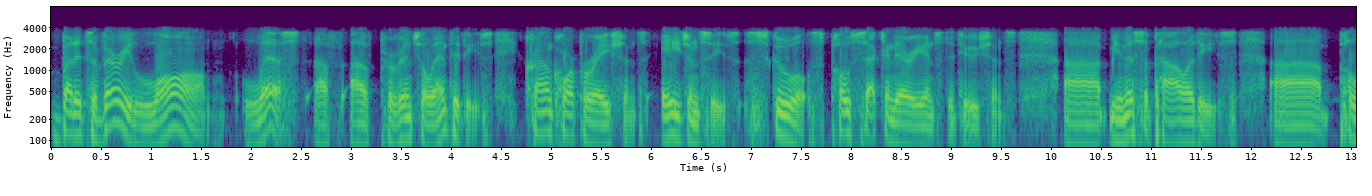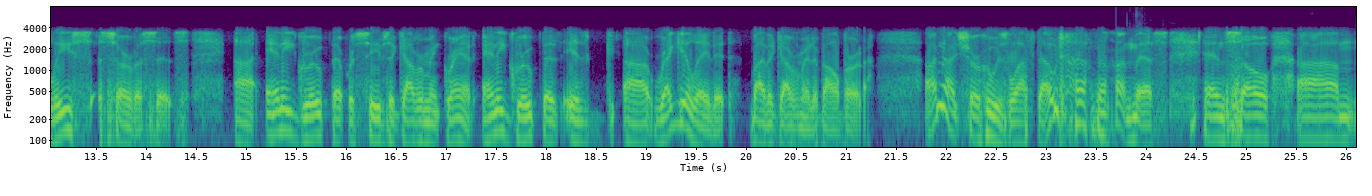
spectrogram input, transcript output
But it's a very long list of, of provincial entities crown corporations, agencies, schools, post secondary institutions, uh, municipalities, uh, police services, uh, any group that receives a government grant, any group that is uh, regulated by the government of Alberta. I'm not sure who is left out on this. And so um,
